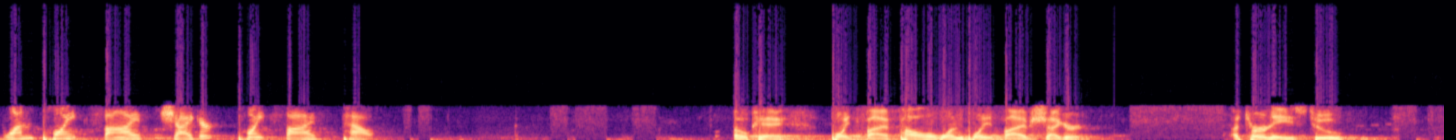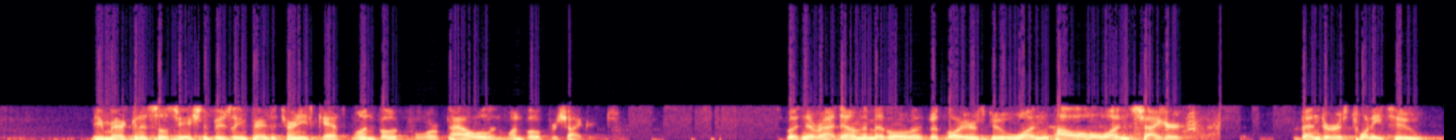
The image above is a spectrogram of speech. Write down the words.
1.5 Shiger, 0.5 Powell. Okay. 0.5 Powell, 1.5 Shiger. Attorneys, two. The American Association of Visually Impaired Attorneys cast one vote for Powell and one vote for Shiger. Splitting it right down the middle, the good lawyers do. One Powell, one Shiger. Vendors, 22.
